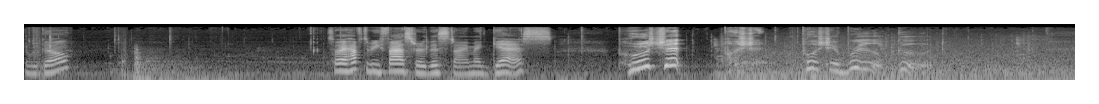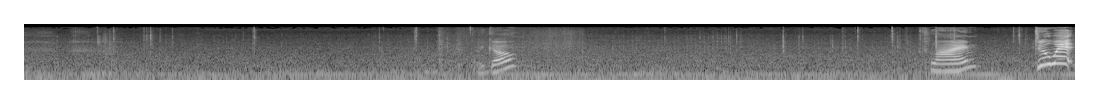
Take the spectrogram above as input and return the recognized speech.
There we go. So I have to be faster this time, I guess. Push it! Push it! Push it real good. There we go. Climb. Do it!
